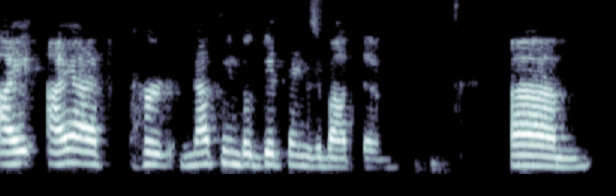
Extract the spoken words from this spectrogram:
I I have heard nothing but good things about them. Um,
